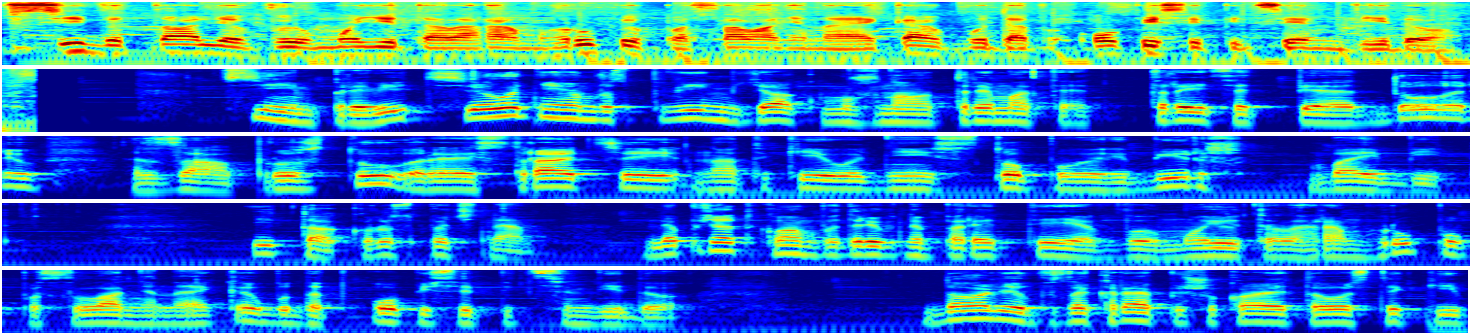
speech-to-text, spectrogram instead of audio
Всі деталі в моїй телеграм-групі, посилання на яке буде в описі під цим відео. Всім привіт! Сьогодні я вам розповім, як можна отримати 35 доларів за просту реєстрацію на такій одній з топових бірж Bybit. І так, розпочнемо. Для початку вам потрібно перейти в мою телеграм-групу, посилання на яке буде в описі під цим відео. Далі в закрепі шукаєте ось такий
